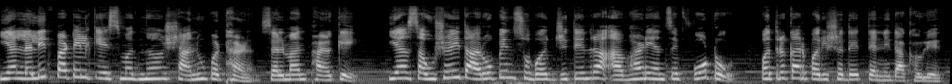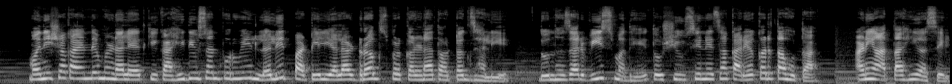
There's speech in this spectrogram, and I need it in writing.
या ललित पाटील केसमधनं शानू पठाण सलमान फाळके या संशयित आरोपींसोबत जितेंद्र आव्हाड यांचे फोटो पत्रकार परिषदेत त्यांनी दाखवले आहेत. मनीषा कायंदे म्हणाले आहेत की काही दिवसांपूर्वी ललित पाटील याला ड्रग्ज प्रकरणात अटक झालीय. दोन हजार वीसमध्ये तो शिवसेनेचा कार्यकर्ता होता आणि आताही असेल.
